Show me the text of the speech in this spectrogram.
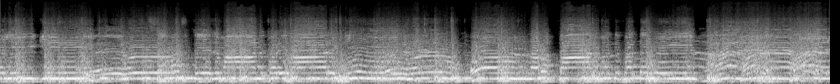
मंडली की समस्त यजमान परिवार की ओम नम पार्वती पतवे हर हर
